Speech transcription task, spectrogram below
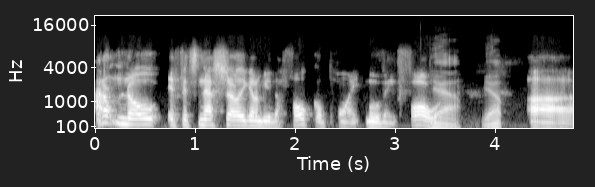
I don't know if it's necessarily going to be the focal point moving forward. Yeah. Yep. Uh,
